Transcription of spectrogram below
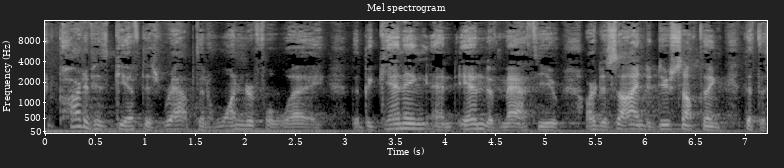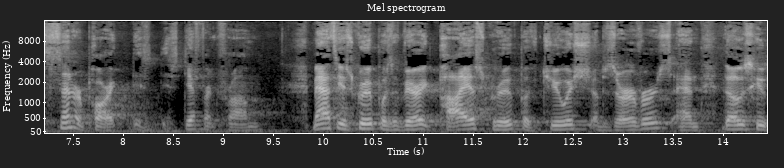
And part of his gift is wrapped in a wonderful way the beginning and end of Matthew are designed to do something that the center part is, is different from. Matthew's group was a very pious group of Jewish observers and those who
